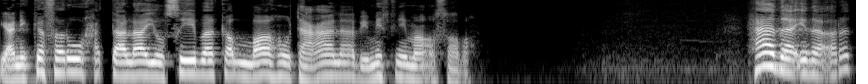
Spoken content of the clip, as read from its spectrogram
يعني كفروا حتى لا يصيبك الله تعالى بمثل ما أصابه هذا إذا أردت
